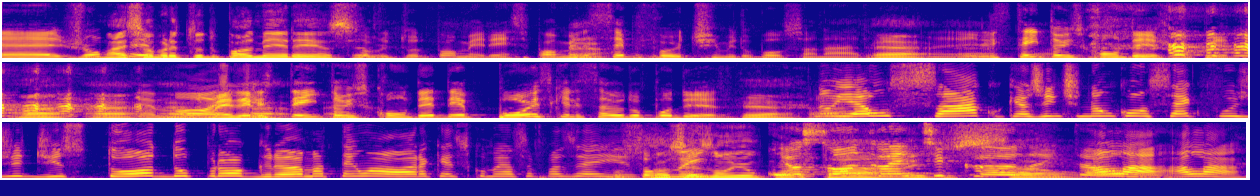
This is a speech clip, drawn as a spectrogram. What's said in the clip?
É, João Mas Pedro- sobretudo palmeirense. Sobretudo palmeirense. Palmeiras É. sempre foi o time do Bolsonaro. É, eles tentam esconder, João Pedro. É, é, É é, mole. Mas eles é, tentam esconder depois que ele saiu do poder. é. Não, e é um saco que a gente não consegue fugir disso. Todo programa tem uma hora que eles começam a fazer isso. são Vocês não iam cortar Eu sou atleticana, edição? então. Olha lá, olha lá.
